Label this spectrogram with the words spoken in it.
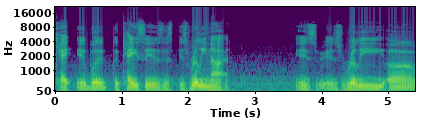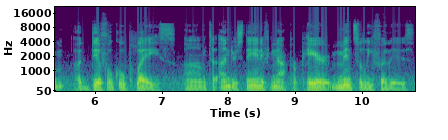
but the case is is, is really not. Is is really um, a difficult place um, to understand if you're not prepared mentally for this.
